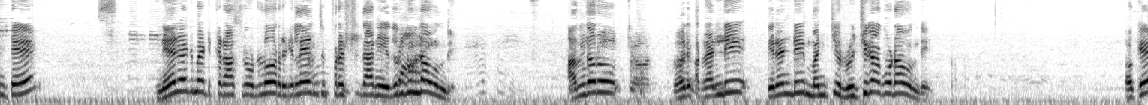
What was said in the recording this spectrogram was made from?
అంటే నేరేడ్మెట్ క్రాస్ రోడ్లో రిలయన్స్ ఫ్రెష్ దాని ఎదురుగుండా ఉంది. అందరూ రండి తినండి మంచి రుచిగా కూడా ఉంది. ఓకే?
